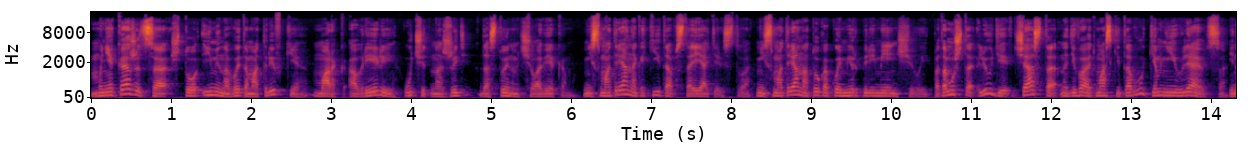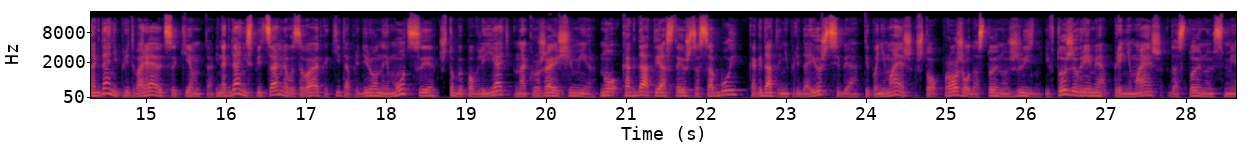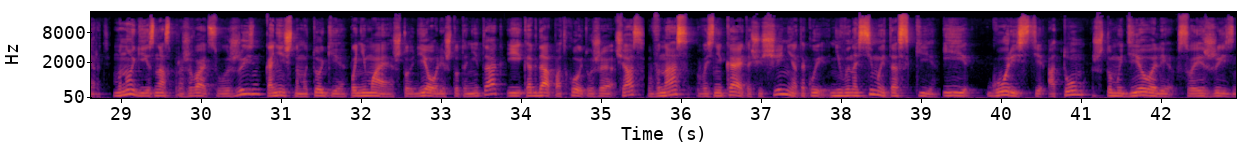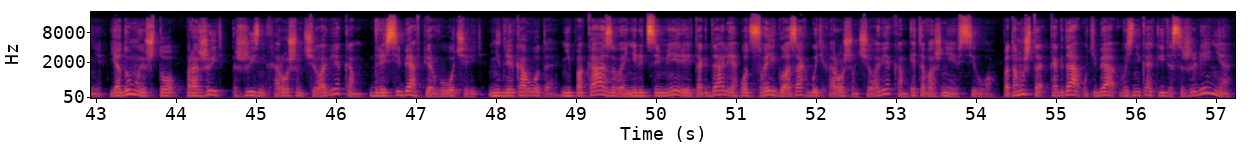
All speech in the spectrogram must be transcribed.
Мне кажется, что именно в этом отрывке Марк Аврелий учит нас жить достойным человеком, несмотря на какие-то обстоятельства, несмотря на то, какой мир переменчивый. Потому что люди часто надевают маски того, кем не являются. Иногда они притворяются кем-то, иногда они специально вызывают какие-то определенные эмоции, чтобы повлиять на окружающий мир. Но когда ты остаешься собой, когда ты не предаешь себя, ты понимаешь, что прожил достойную жизнь и в то же время принимаешь достойную смерть. Многие из нас проживают проживают свою жизнь, в конечном итоге понимая, что делали что-то не так, и когда подходит уже час, в нас возникает ощущение такой невыносимой тоски и горести о том, что мы делали в своей жизни. Я думаю, что прожить жизнь хорошим человеком для себя в первую очередь, не для кого-то, не показывая, не лицемерие и так далее, вот в своих глазах быть хорошим человеком, это важнее всего. Потому что когда у тебя возникают какие-то сожаления,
